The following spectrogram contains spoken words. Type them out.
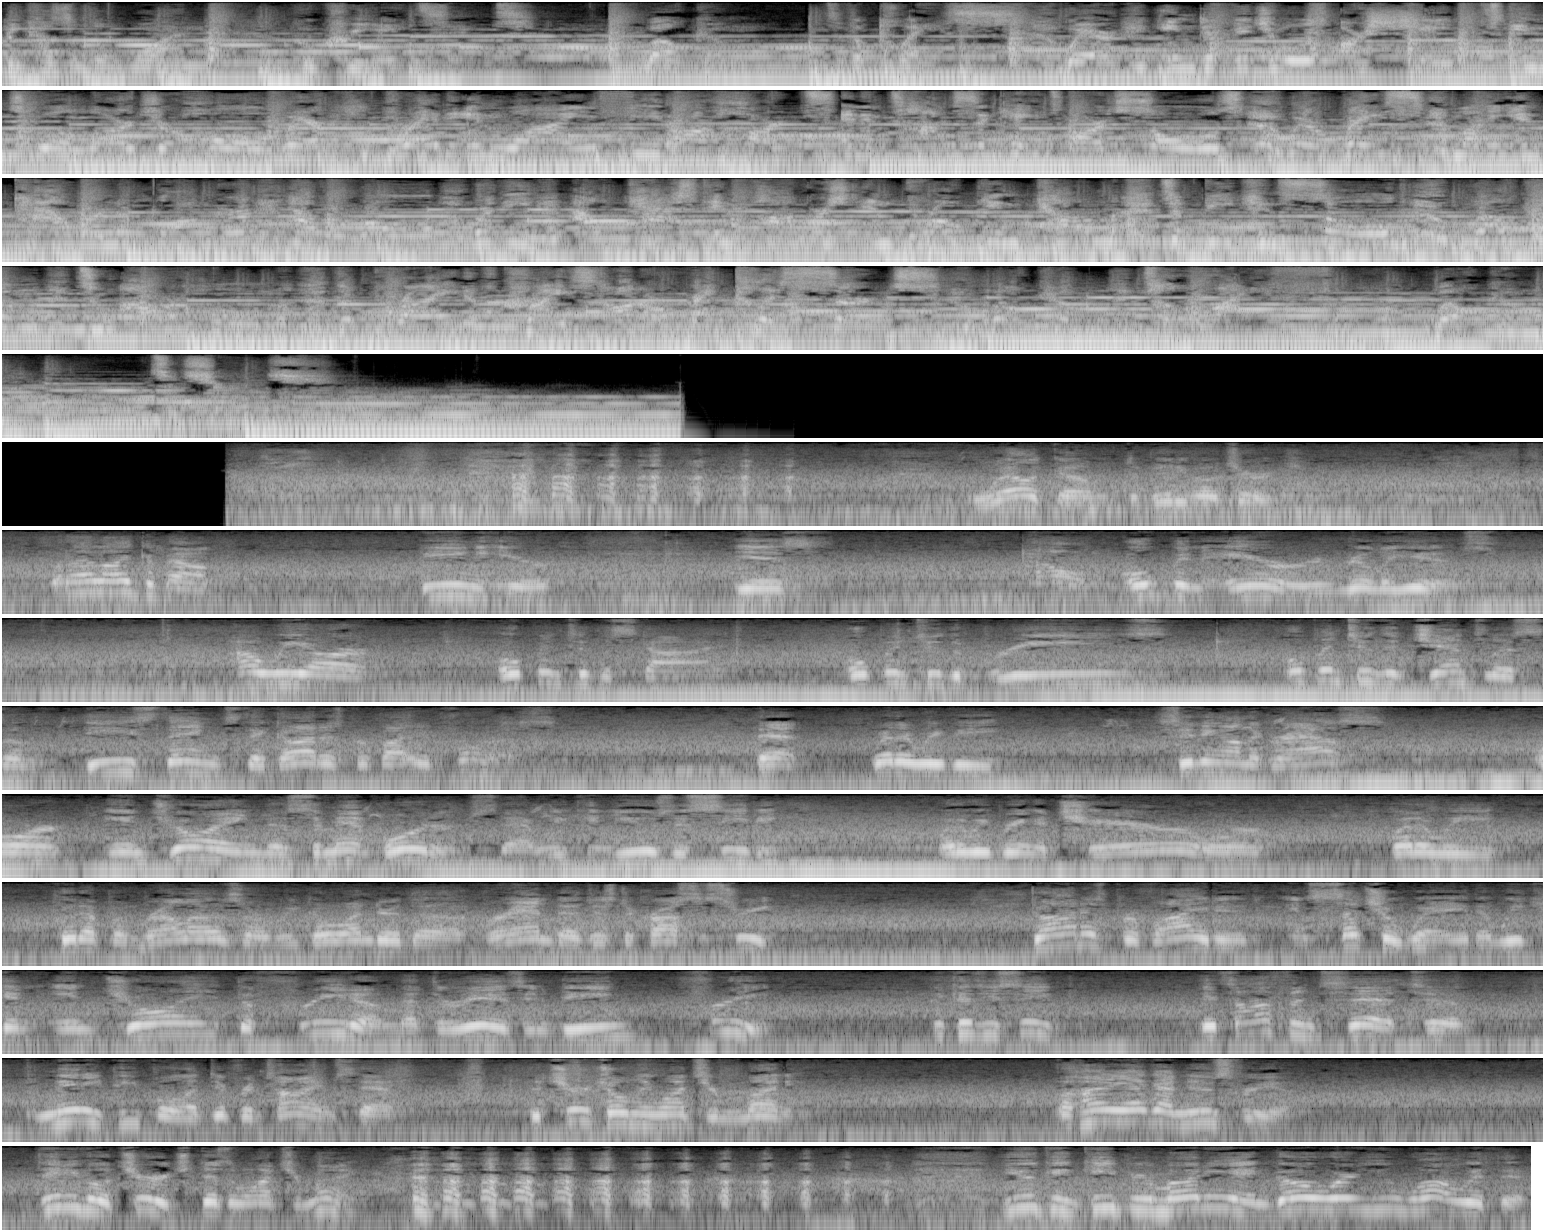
because of the one who creates it. Welcome to the place where individuals are shaped into a larger whole, where bread and wine feed our hearts and intoxicate our souls, where race, money, and power no longer have a role, where the outcast, impoverished, and broken come to be consoled. Welcome to our home, the bride of Christ on a reckless search. Welcome to life. Welcome to church. Church. What I like about being here is how open air it really is. How we are open to the sky, open to the breeze, open to the gentlest of these things that God has provided for us. That whether we be sitting on the grass or enjoying the cement borders that we can use as seating. Whether we bring a chair or whether we put up umbrellas or we go under the veranda just across the street. God has provided in such a way that we can enjoy the freedom that there is in being free. Because you see, it's often said to many people at different times that the church only wants your money. Well, honey, I got news for you. Biddyville Church doesn't want your money. you can keep your money and go where you want with it.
